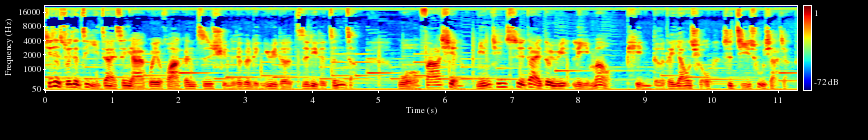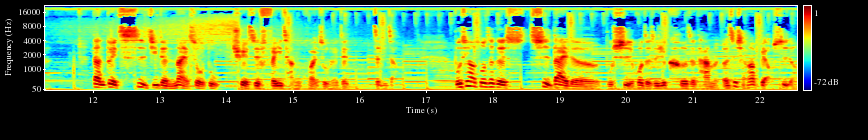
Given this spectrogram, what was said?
其实随着自己在生涯规划跟咨询的这个领域的资历的增长，我发现年轻世代对于礼貌。品德的要求是急速下降的，但对刺激的耐受度却是非常快速的在增长。不是要说这个世代的不是，或者是去苛责他们，而是想要表示哦，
